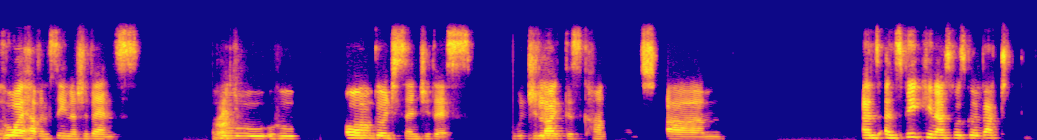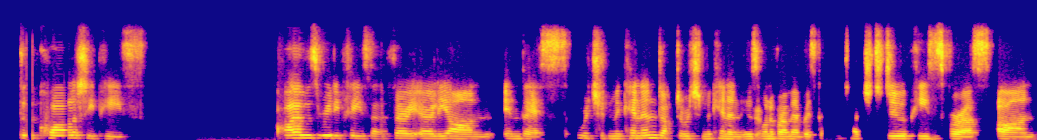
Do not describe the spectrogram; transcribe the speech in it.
who I haven't seen at events. Right. Who who oh I'm going to send you this. Would you like this content? Um and and speaking, I suppose going back to the quality piece, I was really pleased that very early on in this, Richard McKinnon, Dr. Richard McKinnon, who's yeah. one of our members, got in touch to do a piece for us on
